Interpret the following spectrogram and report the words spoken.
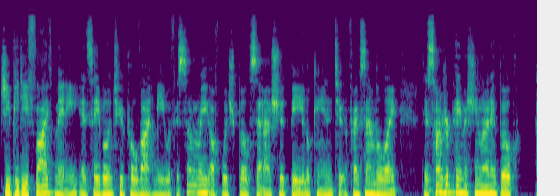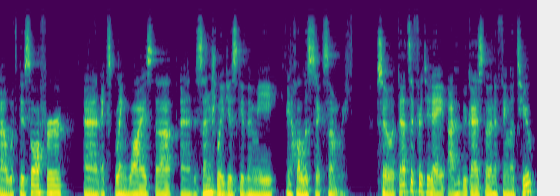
GPT-5 Mini is able to provide me with a summary of which books that I should be looking into. For example, like this 100-page machine learning book uh, with this offer and explain why is that and essentially just giving me a holistic summary. So that's it for today. I hope you guys learned a thing or two.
